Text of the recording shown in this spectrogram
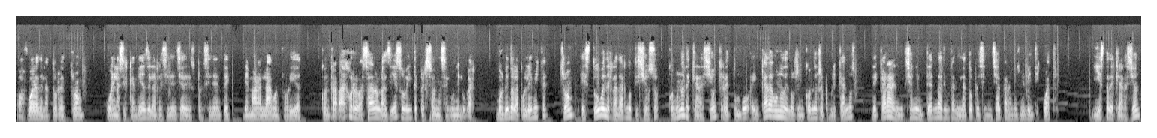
o afuera de la Torre Trump o en las cercanías de la residencia del expresidente de Mar-a-Lago en Florida, con trabajo rebasaron las 10 o 20 personas según el lugar. Volviendo a la polémica, Trump estuvo en el radar noticioso con una declaración que retumbó en cada uno de los rincones republicanos de cara a la elección interna de un candidato presidencial para 2024. Y esta declaración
